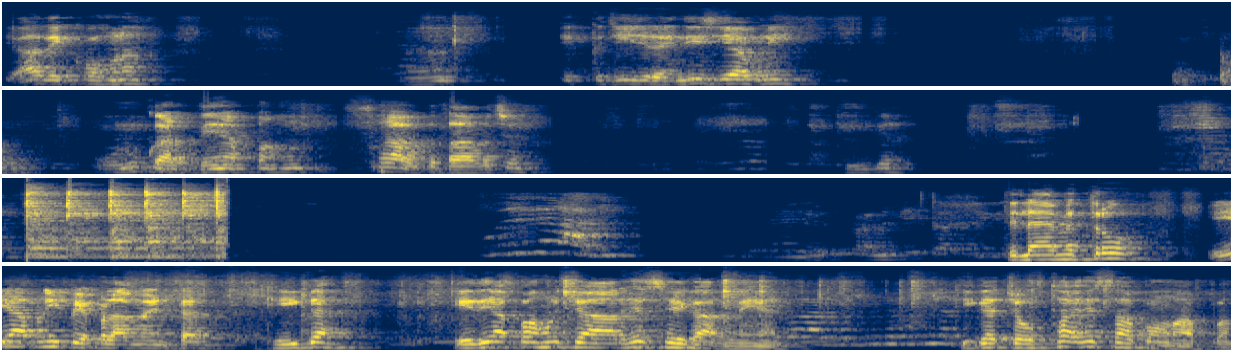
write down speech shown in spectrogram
ਤੇ ਆਹ ਦੇਖੋ ਹੁਣ। ਅਹ ਇੱਕ ਚੀਜ਼ ਰਹਿੰਦੀ ਸੀ ਆਪਣੀ। ਉਹਨੂੰ ਕਰਦੇ ਆ ਆਪਾਂ ਹੁਣ ਹਿਸਾਬ ਕਿਤਾਬ ਚ। ਠੀਕ ਹੈ ਤੇ ਲੈ ਮਿੱਤਰੋ ਇਹ ਆਪਣੀ ਪਿਪਲਾਮੈਂਟ ਆ, ਠੀਕ ਆ। ਇਹਦੇ ਆਪਾਂ ਹੁਣ ਚਾਰ ਹਿੱਸੇ ਕਰਨੇ ਆ। ਠੀਕ ਆ ਚੌਥਾ ਹਿੱਸਾ ਪਾਉਣਾ ਆਪਾਂ।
